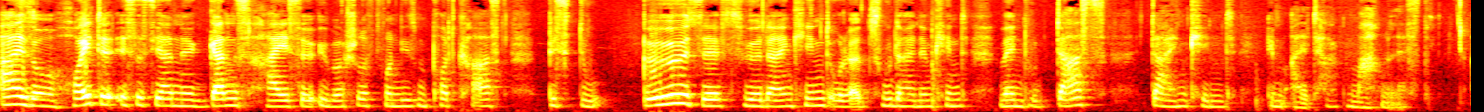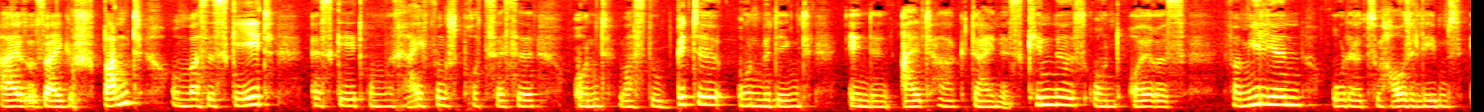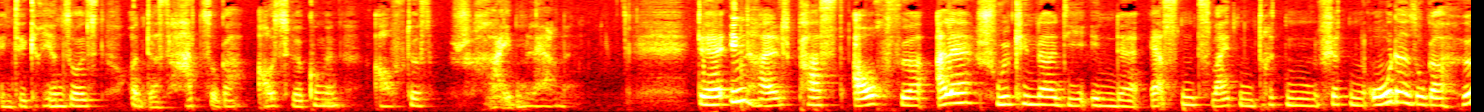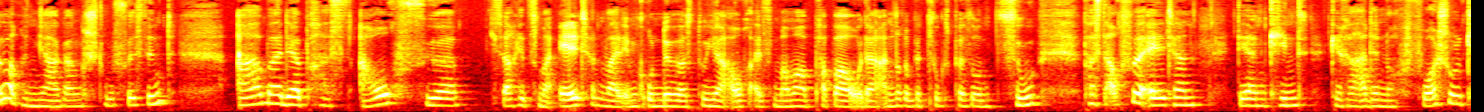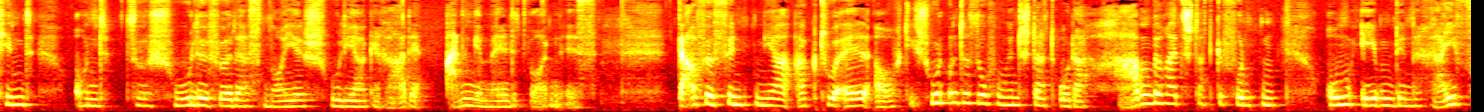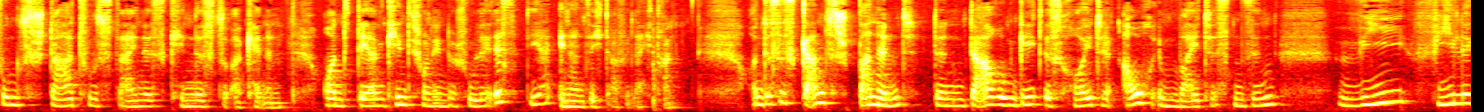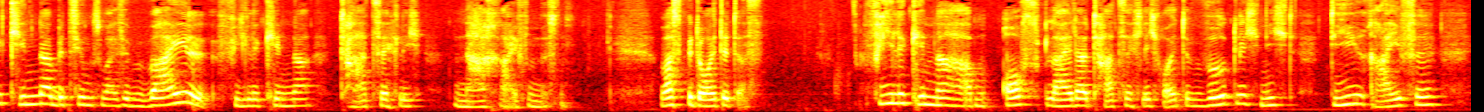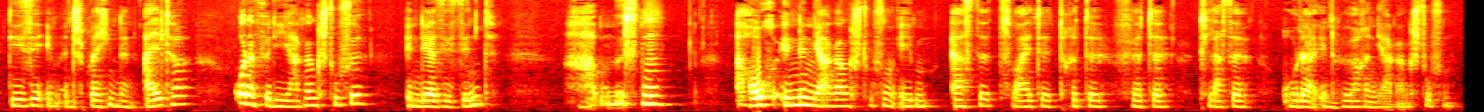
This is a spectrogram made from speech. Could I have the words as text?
Also, heute ist es ja eine ganz heiße Überschrift von diesem Podcast. Bist du böse für dein Kind oder zu deinem Kind, wenn du das dein Kind im Alltag machen lässt? Also sei gespannt, um was es geht. Es geht um Reifungsprozesse und was du bitte unbedingt in den Alltag deines Kindes und eures Familien- oder Zuhauselebens integrieren sollst. Und das hat sogar Auswirkungen auf das Schreiben lernen. Der Inhalt passt auch für alle Schulkinder, die in der ersten, zweiten, dritten, vierten oder sogar höheren Jahrgangsstufe sind. Aber der passt auch für, ich sage jetzt mal Eltern, weil im Grunde hörst du ja auch als Mama, Papa oder andere Bezugsperson zu, passt auch für Eltern, deren Kind gerade noch Vorschulkind und zur Schule für das neue Schuljahr gerade angemeldet worden ist. Dafür finden ja aktuell auch die Schuluntersuchungen statt oder haben bereits stattgefunden, um eben den Reifungsstatus deines Kindes zu erkennen. Und deren Kind schon in der Schule ist, die erinnern sich da vielleicht dran. Und das ist ganz spannend, denn darum geht es heute auch im weitesten Sinn, wie viele Kinder bzw. weil viele Kinder tatsächlich nachreifen müssen. Was bedeutet das? Viele Kinder haben oft leider tatsächlich heute wirklich nicht die Reife, die sie im entsprechenden Alter oder für die Jahrgangsstufe, in der sie sind, haben müssten. Auch in den Jahrgangsstufen eben erste, zweite, dritte, vierte Klasse oder in höheren Jahrgangsstufen.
